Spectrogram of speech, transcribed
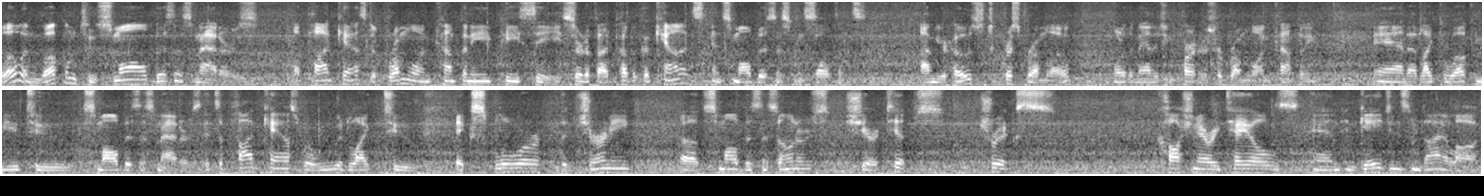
Hello and welcome to Small Business Matters, a podcast of Brumlow and Company PC, certified public accountants and small business consultants. I'm your host, Chris Brumlow, one of the managing partners for Brumlow and Company, and I'd like to welcome you to Small Business Matters. It's a podcast where we would like to explore the journey of small business owners, share tips, tricks, cautionary tales, and engage in some dialogue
